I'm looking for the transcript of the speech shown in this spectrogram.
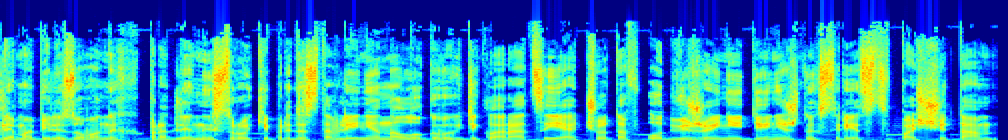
Для мобилизованных продлены сроки предоставления налоговых деклараций и отчетов о движении денежных средств по счетам.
